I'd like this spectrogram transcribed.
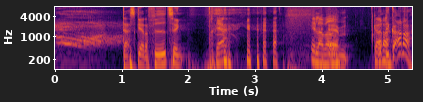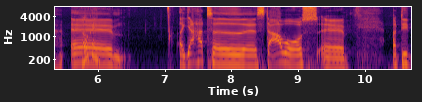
more! Der sker der fede ting. Ja. Eller hvad? Øhm, gør og der? det gør der. Okay. Øhm, og jeg har taget øh, Star Wars... Øh, og det er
